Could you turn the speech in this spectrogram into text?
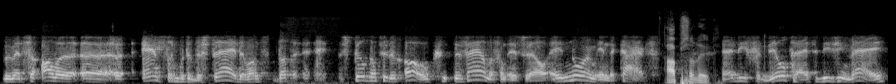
we met z'n allen eh, ernstig moeten bestrijden. Want dat eh, speelt natuurlijk ook de vijanden van Israël enorm in de kaart. absoluut. Die verdeeldheid, die zien wij,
